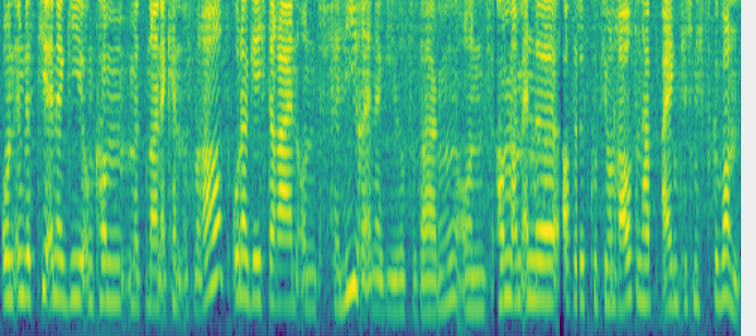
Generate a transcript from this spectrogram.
und investiere Energie und komme mit neuen Erkenntnissen raus oder gehe ich da rein und verliere Energie sozusagen und komme am Ende aus der Diskussion raus und habe eigentlich nichts gewonnen.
